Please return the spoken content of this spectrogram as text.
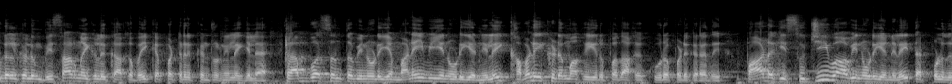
உடல்களும் விசாரணைகளுக்காக வைக்கப்பட்டிருக்கின்ற நிலையில கிளப் வசந்தவினுடைய மனைவியினுடைய நிலை கவலைக்கிடமாக இருப்பதாக கூறப்படுகிறது. பாடகி சுஜீவாவினுடைய நிலை தற்பொழுது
